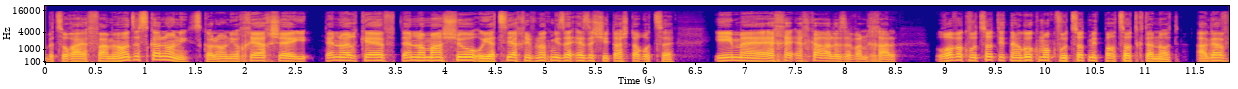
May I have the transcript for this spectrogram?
בצורה יפה מאוד זה סקלוני. סקלוני הוכיח שתן לו הרכב, תן לו משהו, הוא יצליח לבנות מזה איזה שיטה שאתה רוצה. אם, אה, איך, איך קרא לזה ונחל? רוב הקבוצות התנהגו כמו קבוצות מתפרצות קטנות. אגב,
